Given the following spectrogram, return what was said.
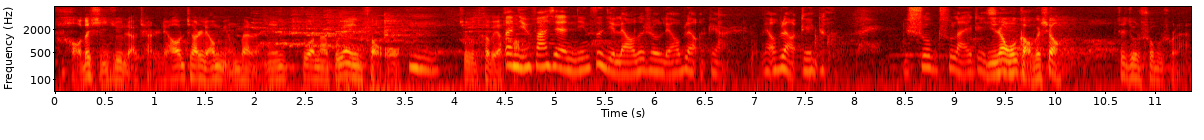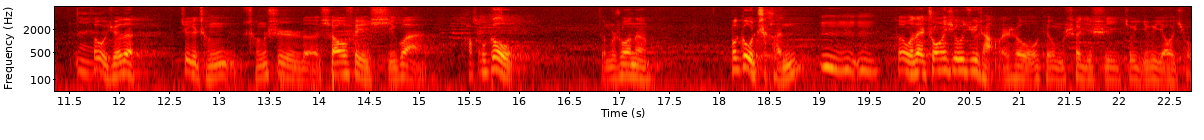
好的喜剧聊天儿，聊天儿聊明白了，您坐那儿不愿意走，嗯，这个特别好。但您发现您自己聊的时候聊不了这样，聊不了这个，你说不出来这些。你让我搞个笑，这就是说不出来了。嗯所以我觉得这个城城市的消费习惯它不够，怎么说呢？不够沉。嗯嗯嗯，所以我在装修剧场的时候，我给我们设计师就一个要求，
